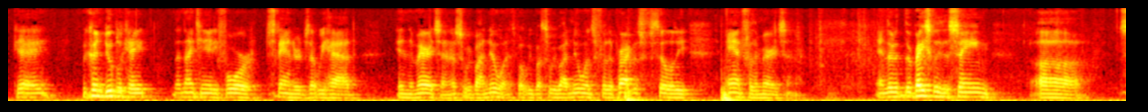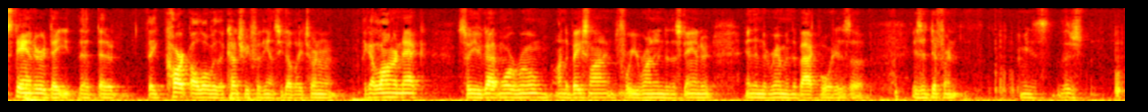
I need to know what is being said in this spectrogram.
okay, we couldn't duplicate the 1984 standards that we had in the Marriott Center, so we bought new ones. But we bought, so we bought new ones for the practice facility and for the Marriott Center, and they're they're basically the same uh, standard that, you, that that are, they cart all over the country for the NCAA tournament. They got a longer neck, so you've got more room on the baseline before you run into the standard, and then the rim and the backboard is a is a different. I mean, there's a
